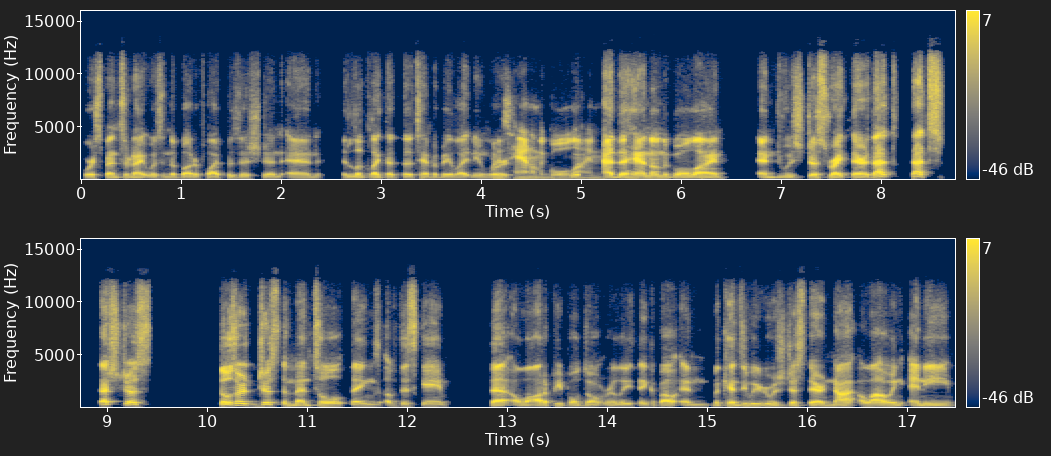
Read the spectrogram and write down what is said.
where Spencer Knight was in the butterfly position, and it looked like that the Tampa Bay Lightning were his hand on the goal line. had the hand on the goal line and was just right there. That that's that's just those are just the mental things of this game that a lot of people don't really think about. And Mackenzie Weegar was just there, not allowing any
